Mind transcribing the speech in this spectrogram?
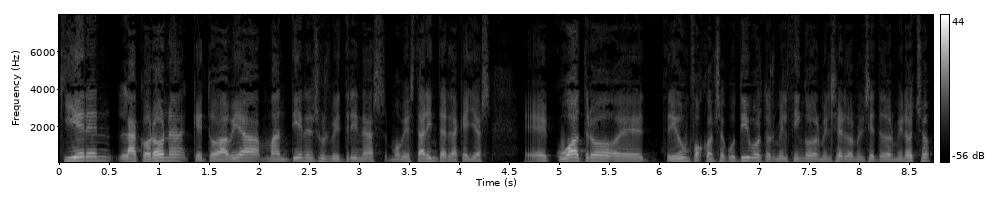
quieren la corona que todavía mantiene en sus vitrinas Movistar Inter de aquellos eh, cuatro eh, triunfos consecutivos, 2005, 2006, 2007, 2008,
